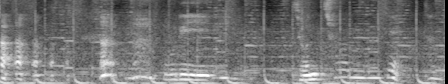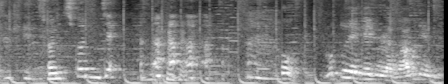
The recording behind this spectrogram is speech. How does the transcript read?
우리 전천재. 전천재. 또 로또 얘기해 주려고 아버님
